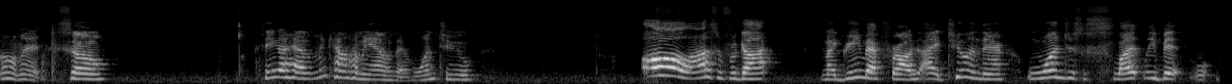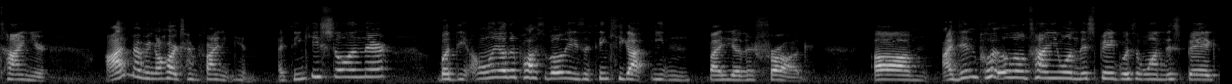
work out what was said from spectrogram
Oh, man. So, I think I have, let me count how many animals I have. One, two. Oh, I also forgot my greenback frogs. I had two in there. One just a slightly bit tinier. I'm having a hard time finding him. I think he's still in there, but the only other possibility is I think he got eaten by the other frog. Um, I didn't put a little tiny one this big with the one this big.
